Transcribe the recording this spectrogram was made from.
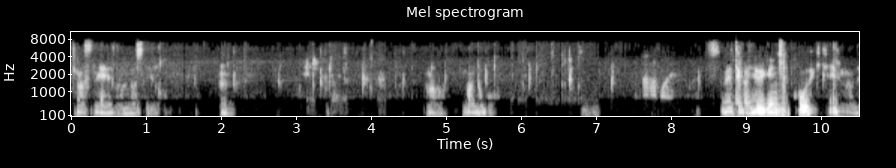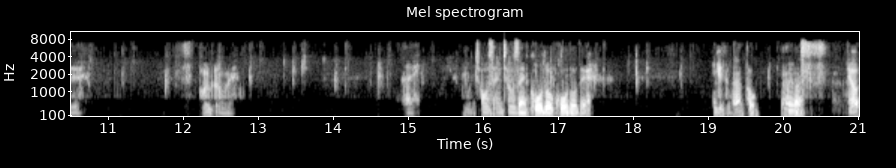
きますね、と言いましたけど。うん。まあ、今のとこすべてが有言実行できているので、これからもね、はい。もう挑戦、挑戦、行動、行動で、いけたかなと思います。では、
